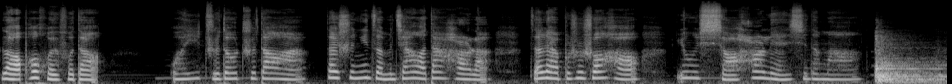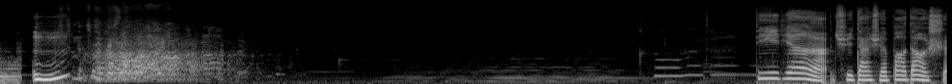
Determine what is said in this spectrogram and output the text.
老婆回复道：“我一直都知道啊，但是你怎么加我大号了？咱俩不是说好用小号联系的吗？”嗯。第一天啊，去大学报道时，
